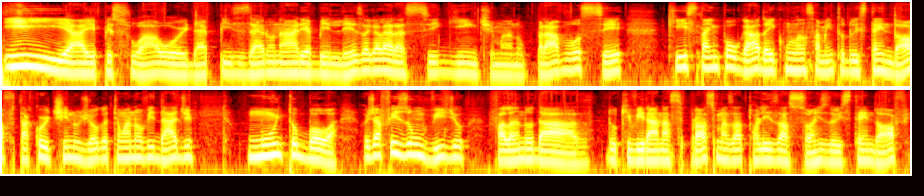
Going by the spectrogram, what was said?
E aí pessoal, Ordep Zero na área, beleza galera? Seguinte mano, pra você que está empolgado aí com o lançamento do Standoff, tá curtindo o jogo, eu tenho uma novidade muito boa. Eu já fiz um vídeo falando da, do que virá nas próximas atualizações do Standoff,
